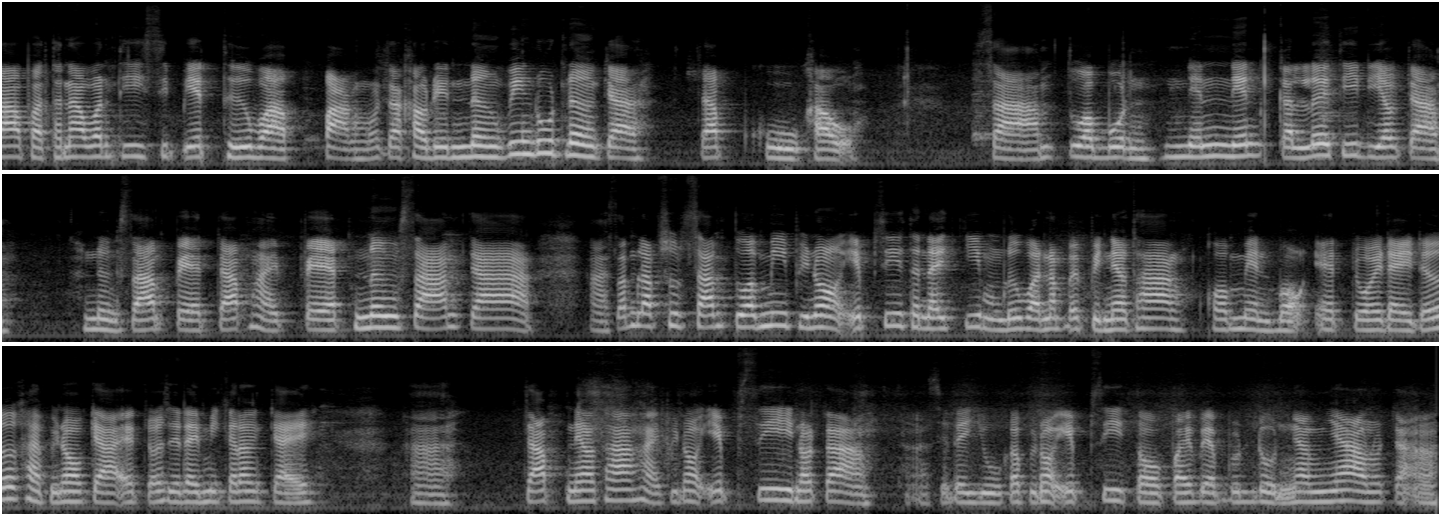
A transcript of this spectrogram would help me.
ลาวพัฒนาวันที่สิบเอ็ดถือว่าปังเนาะจ้ะเขาเด่นหนึ่งวิ่งรูดหนึ่งจ้ะจับคู่เขาสามตัวบนเน้นเน้นๆกันเลยที่เดียวจ้ะ หนึ่งสามแปดจับหายแปดหนึ่งสามจ้าอ่าสำหรับสุดสามตัวมีพี่น้อง FC ทันใดจิ้ม หรือว่านำไปเป็นแนวทาง คอมเมนต์บอกแอดจอยไดเด้อค่ะพี่น้องจ้าแอดจอยจะได้มีกำลังใจอ่าจับแนวทางให้พี่น้อง FC เนาะจ้าอ่าจะได้อยู่กับพี่น้อง FC ต่อไปแบบดุนๆยาวๆเนาะจ้าอะ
